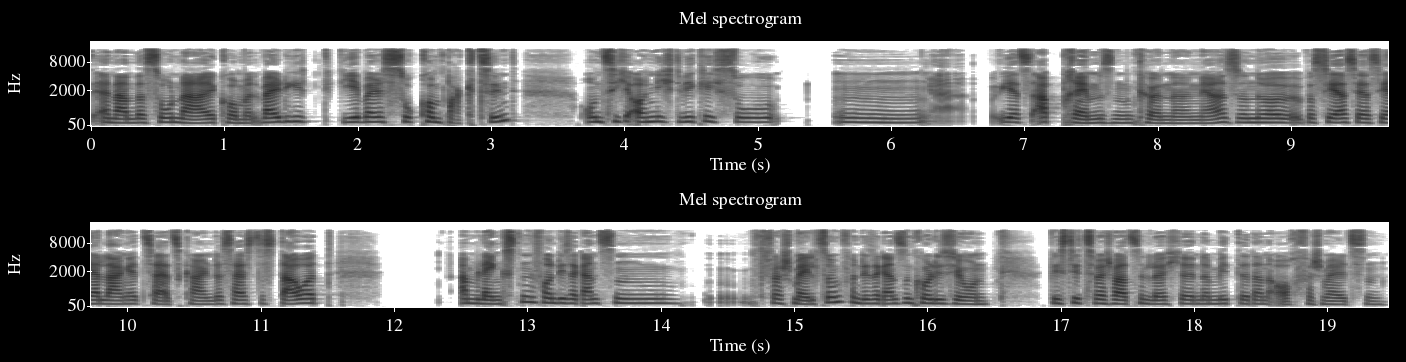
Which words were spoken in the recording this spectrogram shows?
einander so nahe kommen, weil die jeweils so kompakt sind und sich auch nicht wirklich so mh, mm, jetzt abbremsen können, ja, so nur über sehr, sehr, sehr lange Zeitskalen. Das heißt, das dauert am längsten von dieser ganzen Verschmelzung, von dieser ganzen Kollision, bis die zwei schwarzen Löcher in der Mitte dann auch verschmelzen.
